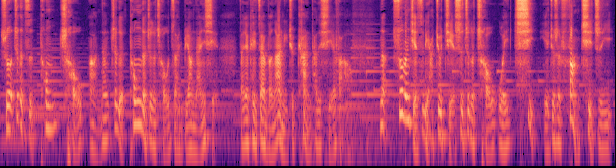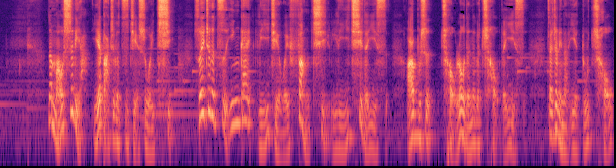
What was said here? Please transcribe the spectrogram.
说这个字通愁啊，那这个通的这个愁字啊就比较难写，大家可以在文案里去看它的写法啊。那《说文解字》里啊就解释这个愁为弃，也就是放弃之意。那毛诗里啊也把这个字解释为弃，所以这个字应该理解为放弃、离弃的意思，而不是丑陋的那个丑的意思。在这里呢也读愁，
